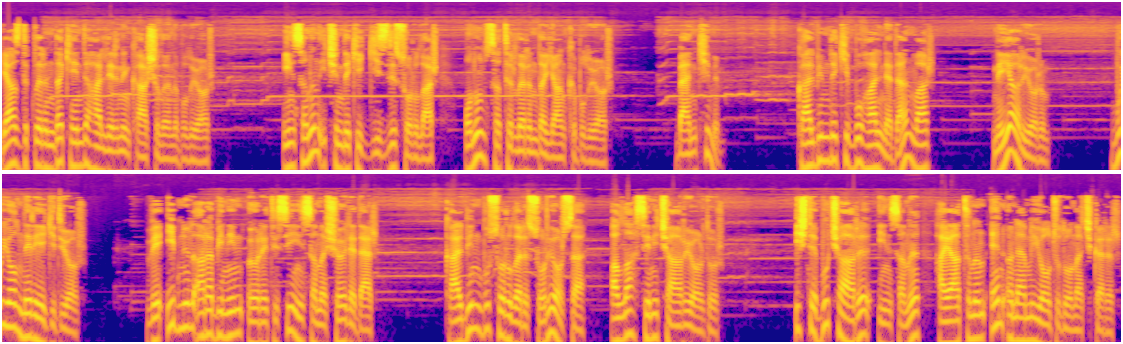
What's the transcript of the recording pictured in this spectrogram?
yazdıklarında kendi hallerinin karşılığını buluyor. İnsanın içindeki gizli sorular, onun satırlarında yankı buluyor. Ben kimim? Kalbimdeki bu hal neden var? Neyi arıyorum? Bu yol nereye gidiyor? Ve İbnül Arabi'nin öğretisi insana şöyle der. Kalbin bu soruları soruyorsa, Allah seni çağırıyordur. İşte bu çağrı insanı hayatının en önemli yolculuğuna çıkarır.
